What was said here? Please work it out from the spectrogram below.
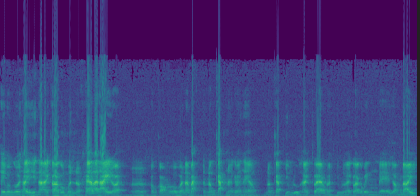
thì mọi người thấy hiện tại iCloud của mình nó khá là đầy rồi. Nó không còn nữa và nó bắt nâng cấp này các bạn thấy không? Nâng cấp dung lượng iCloud này dung lượng iCloud các bạn để gần đầy.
